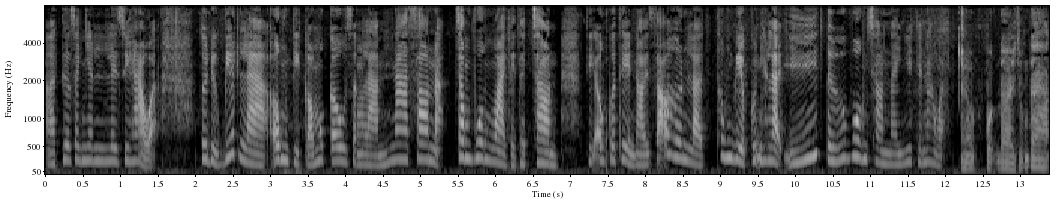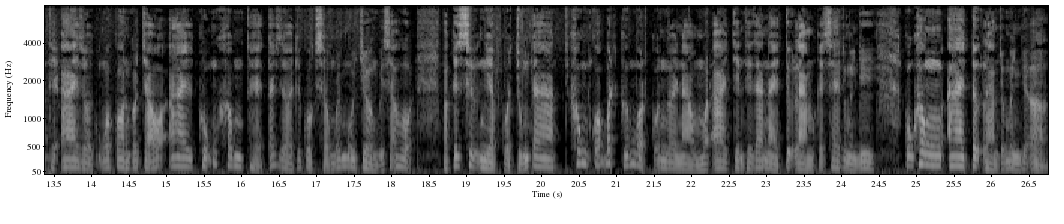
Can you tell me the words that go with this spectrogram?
à, thưa doanh nhân Lê Duy Hảo ạ, tôi được biết là ông thì có một câu rằng là na son ạ, trong vuông ngoài phải thật tròn. Thì ông có thể nói rõ hơn là thông điệp cũng như là ý tứ vuông tròn này như thế nào ạ? À, cuộc đời chúng ta thì ai rồi cũng có con có cháu, ai cũng không thể tách rời cái cuộc sống với môi trường với xã hội và cái sự nghiệp của chúng ta không có bất cứ một con người nào một ai trên thế gian này tự làm một cái xe cho mình đi, cũng không ai tự làm cho mình cái ở.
